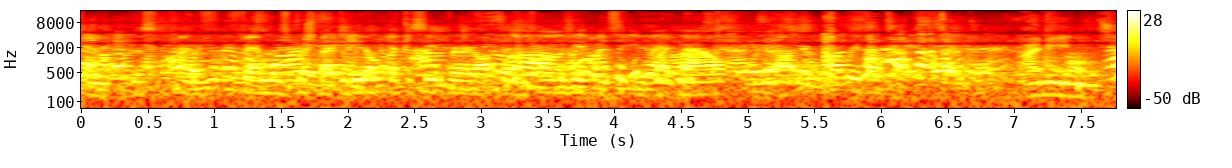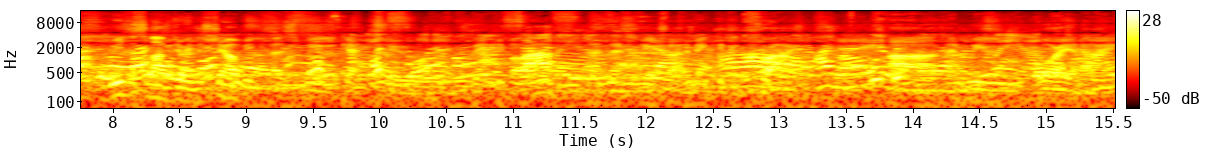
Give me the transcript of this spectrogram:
from this kind of family's perspective? We don't get to see it very often on television right now. Uh, what were you thinking? I mean, we just love doing the show because we get to make people laugh, and then we try to make people cry. Uh, and we, Gloria and I,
